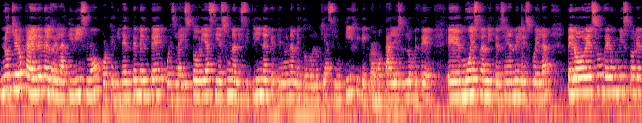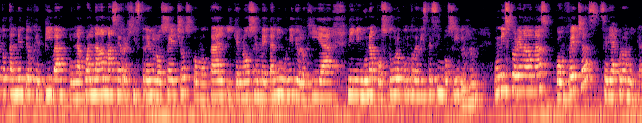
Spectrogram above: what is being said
no quiero caer en el relativismo, porque evidentemente pues la historia sí es una disciplina que tiene una metodología científica y como tal eso es lo que te eh, muestran y te enseñan en la escuela, pero eso de una historia totalmente objetiva en la cual nada más se registren los hechos como tal y que no se meta ninguna ideología ni ninguna postura o punto de vista es imposible. Una historia nada más con fechas sería crónica,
